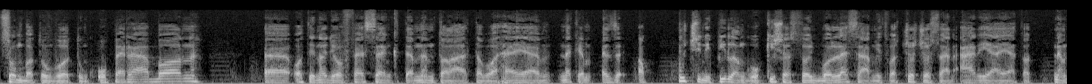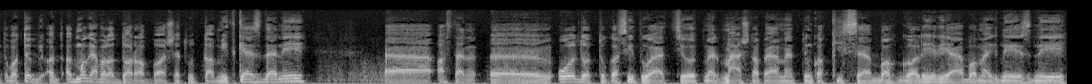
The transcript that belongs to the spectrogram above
szombaton voltunk operában, ott én nagyon feszengtem, nem találtam a helyem. Nekem ez a Puccini pillangó kisasszonyból leszámítva Csocsoszán áriáját, a, nem tudom, a többi, a, a, magával a darabbal se tudtam mit kezdeni. E, aztán e, oldottuk a szituációt, mert másnap elmentünk a Kisselbach galériába megnézni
